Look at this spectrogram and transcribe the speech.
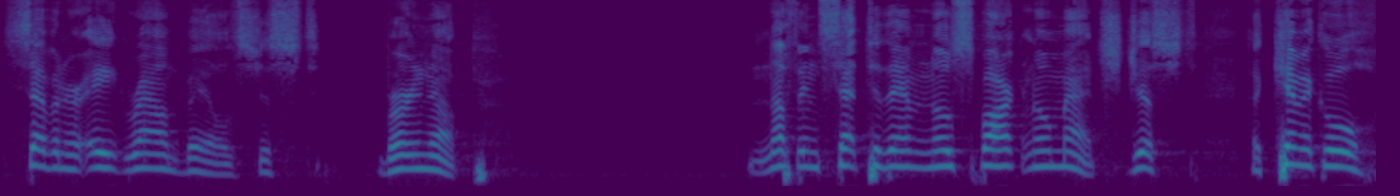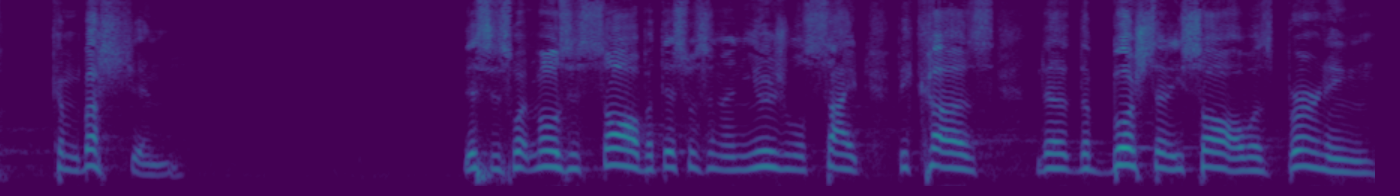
seven or eight round bales just burning up. Nothing set to them, no spark, no match, just a chemical combustion. This is what Moses saw, but this was an unusual sight because the, the bush that he saw was burning,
